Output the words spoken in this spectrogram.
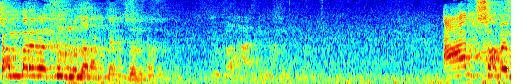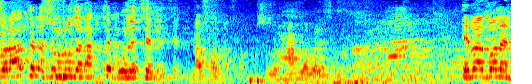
সোমবারে রসুল রোজা রাখতেন আর সবে বরাতে রসুল রোজা রাখতে বলেছেন নফল। সুবহানাল্লাহ বলেন এবার বলেন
